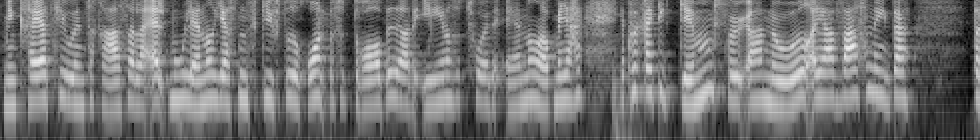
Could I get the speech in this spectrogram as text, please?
min kreative interesser, eller alt muligt andet. Jeg sådan skiftede rundt, og så droppede jeg det ene, og så tog jeg det andet op. Men jeg, jeg kunne ikke rigtig gennemføre noget, og jeg var sådan en, der, der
